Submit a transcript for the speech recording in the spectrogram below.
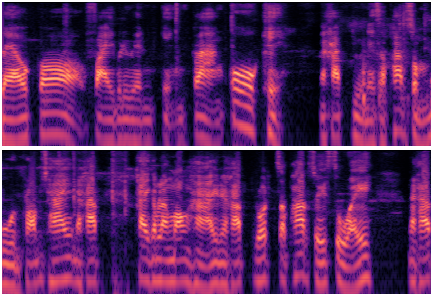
แล้วก็ไฟบริเวณเก๋งกลางโอเคนะครับ อยู่ในสภาพสมบูรณ์พร้อมใช้นะครับ ใครกำลังมองหาอยู่นะครับ รถสภาพสวยๆนะครับ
